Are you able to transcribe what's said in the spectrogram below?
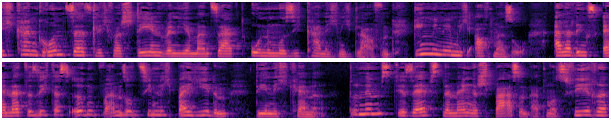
Ich kann grundsätzlich verstehen, wenn jemand sagt, ohne Musik kann ich nicht laufen. Ging mir nämlich auch mal so. Allerdings änderte sich das irgendwann so ziemlich bei jedem, den ich kenne. Du nimmst dir selbst eine Menge Spaß und Atmosphäre,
